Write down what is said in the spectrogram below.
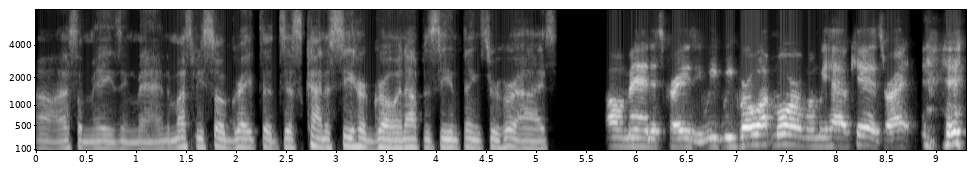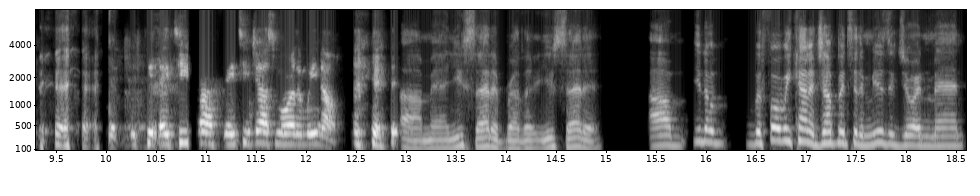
Oh, that's amazing, man. It must be so great to just kind of see her growing up and seeing things through her eyes. Oh man, it's crazy. We we grow up more when we have kids, right? they teach us they teach us more than we know. oh man, you said it, brother. You said it. Um, you know, before we kind of jump into the music, Jordan, man,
